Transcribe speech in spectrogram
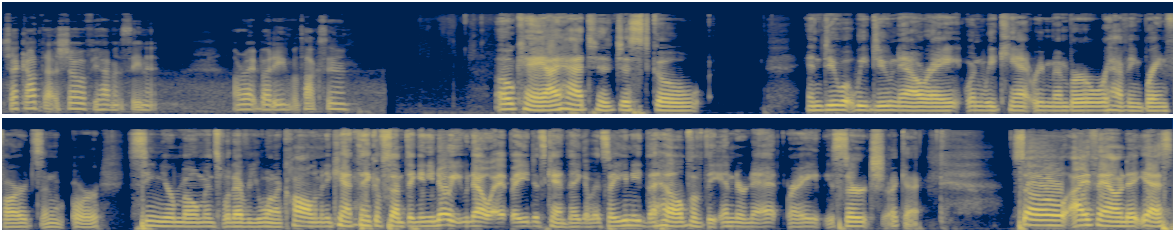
Check out that show if you haven't seen it. All right, buddy. We'll talk soon. Okay, I had to just go and do what we do now, right? When we can't remember, we're having brain farts and or senior moments, whatever you want to call them, and you can't think of something, and you know you know it, but you just can't think of it. So you need the help of the internet, right? You search, okay. So I found it. Yes,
